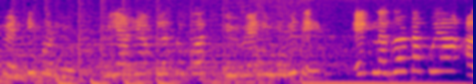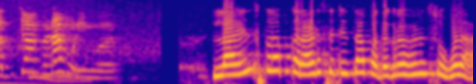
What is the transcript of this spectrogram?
ट्वेंटी फोर न्यूज. मी आहे आपल्यासोबत दिव्या मोहिते. एक नजर टाकूया आजच्या घडामोडींवर. लायन्स क्लब कराड सिटीचा पदग्रहण सोहळा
